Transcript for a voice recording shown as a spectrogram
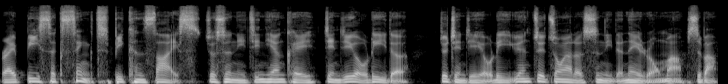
，right？Be succinct，be concise，就是你今天可以简洁有力的。就简洁有力，因为最重要的是你的内容嘛，是吧？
